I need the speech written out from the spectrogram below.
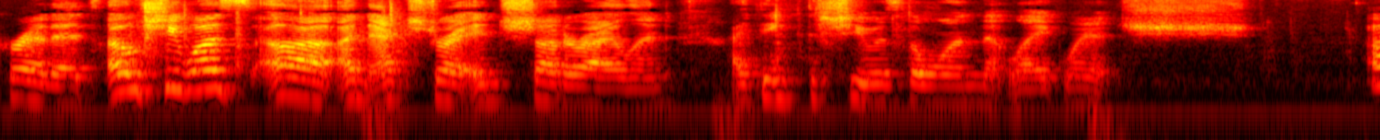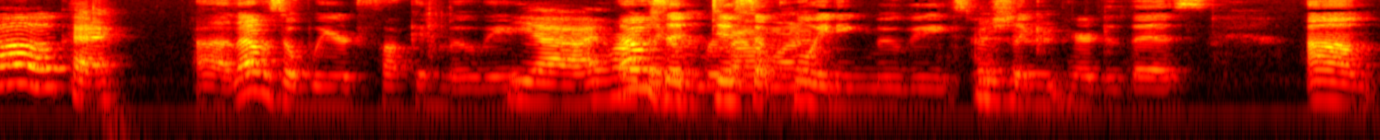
credits. Oh, she was uh, an extra in Shutter Island. I think that she was the one that like went shh. Oh, okay. Uh, that was a weird fucking movie. Yeah, I that was a remember that one. disappointing movie, especially Mhm. compared to this. Um,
